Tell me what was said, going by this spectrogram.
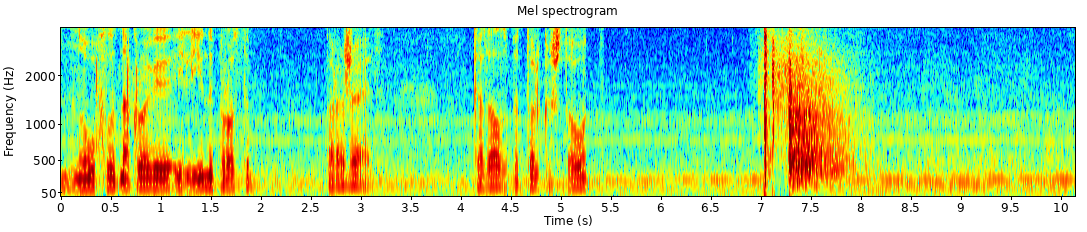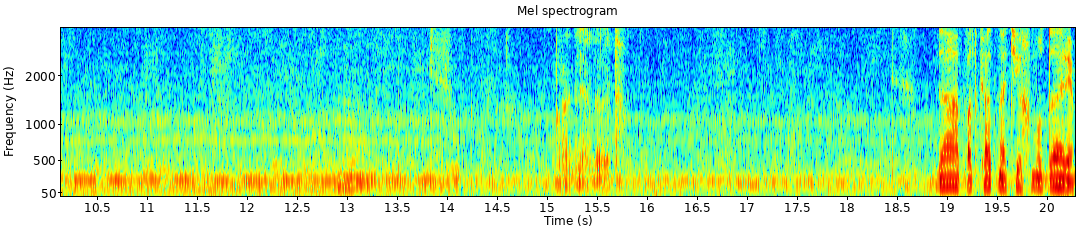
ну, хладнокровие Илины просто поражает. Казалось бы, только что Проглядывает. Да, подкат на тихом ударе.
